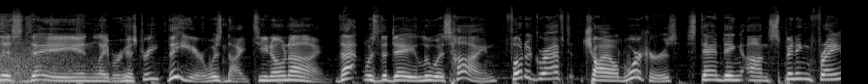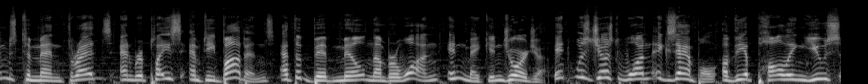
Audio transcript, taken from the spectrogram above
this day in labor history, the year was 1909. That was the day Lewis Hine photographed child workers standing on spinning frames to mend threads and replace empty bobbins at the Bibb Mill Number 1 in Macon, Georgia. It was just one example of the appalling use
